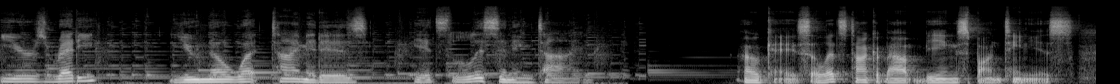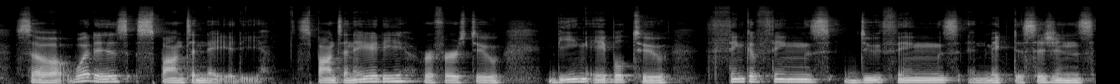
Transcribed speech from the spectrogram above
ears ready? You know what time it is. It's listening time. Okay, so let's talk about being spontaneous. So, what is spontaneity? Spontaneity refers to being able to think of things, do things, and make decisions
